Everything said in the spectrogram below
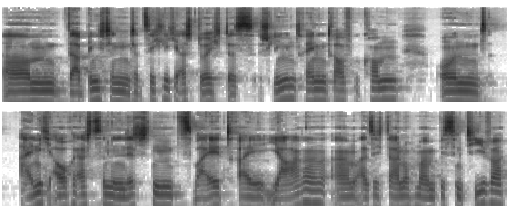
Ähm, da bin ich dann tatsächlich erst durch das Schlingentraining draufgekommen und eigentlich auch erst in den letzten zwei, drei Jahren, ähm, als ich da noch mal ein bisschen tiefer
